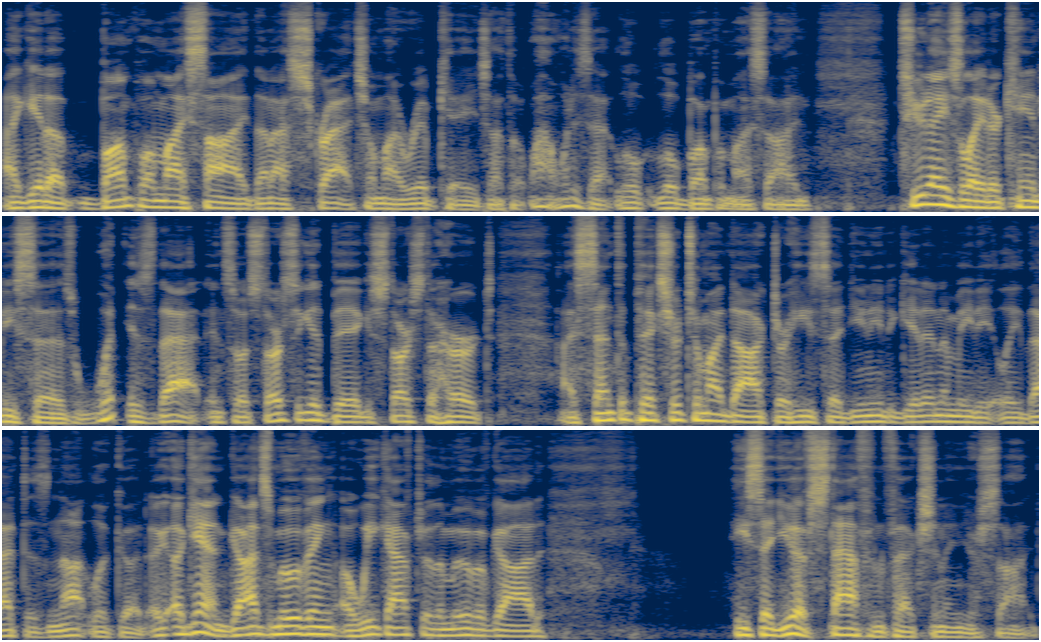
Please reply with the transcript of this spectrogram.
I get a bump on my side that I scratch on my rib cage. I thought, wow, what is that little little bump on my side? Two days later, Kandi says, What is that? And so it starts to get big, it starts to hurt. I sent the picture to my doctor. He said, You need to get in immediately. That does not look good. Again, God's moving a week after the move of God. He said, You have staph infection in your side.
